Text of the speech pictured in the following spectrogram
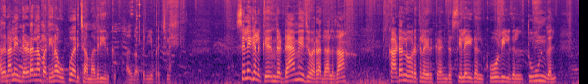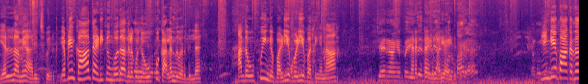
அதனால் இந்த இடம்லாம் பார்த்தீங்கன்னா உப்பு அரிச்சா மாதிரி இருக்குது அதுதான் பெரிய பிரச்சனை. சிலைகளுக்கு இந்த டேமேஜ் வர்றதால தான் கடல் ஓரத்தில் இருக்க இந்த சிலைகள் கோவில்கள் தூண்கள் எல்லாமே அரிச்சு போயிருக்கு. எப்படியும் காற்று அடிக்கும்போது அதில் கொஞ்சம் உப்பு கலந்து வருதுல்ல? அந்த உப்பு இங்கே படிய படிய பார்த்தீங்கன்னா சரி நாங்கள் இப்போ கரெக்டாக இது மாதிரி ஆயிடுது. இங்கே பார்க்குறத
